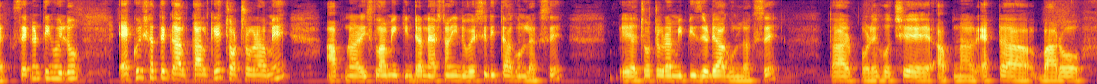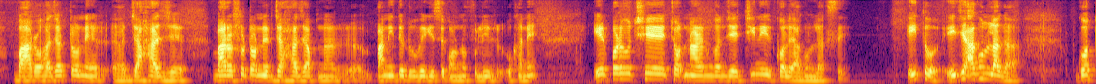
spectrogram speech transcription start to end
এক। সেকেন্ড থিং হইল একই সাথে কাল কালকে চট্টগ্রামে আপনার ইসলামিক ইন্টারন্যাশনাল ইউনিভার্সিটিতে আগুন লাগছে। চট্টগ্রাম ইপিজেডে আগুন লাগছে। তারপরে হচ্ছে আপনার একটা বারো বারো হাজার টনের জাহাজ, বারোশো টনের জাহাজ আপনার পানিতে ডুবে গেছে কর্ণফুলির ওখানে। এরপরে হচ্ছে নারায়ণগঞ্জে চিনির কলে আগুন লাগছে। এই তো, এই যে আগুন লাগা, গত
